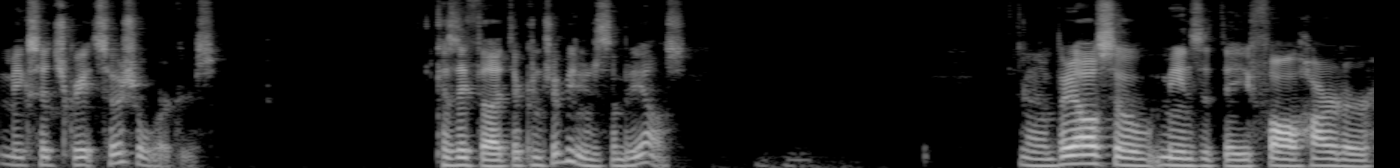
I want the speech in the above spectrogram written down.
make such great social workers. Because they feel like they're contributing to somebody else. Um, but it also means that they fall harder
